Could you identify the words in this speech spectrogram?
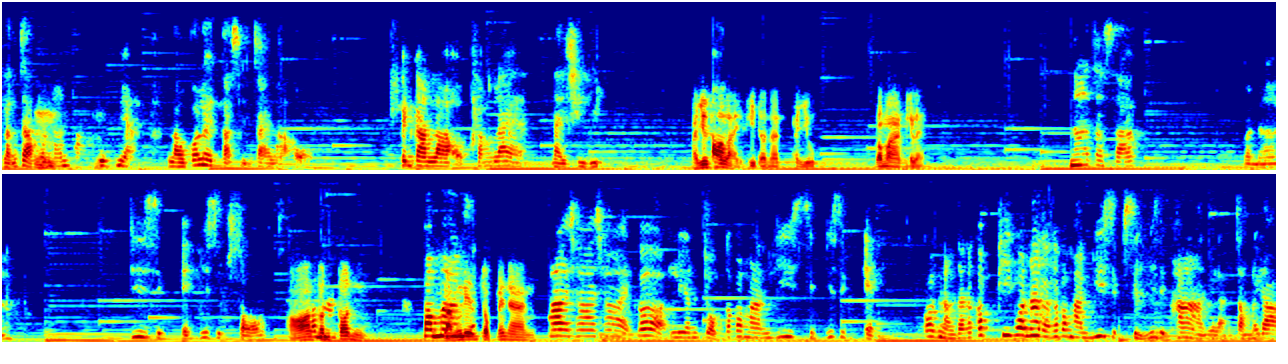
หลังจากวันนั้นมาปุ๊บเนี่ย เราก็เลยตัดสินใจลาออก เป็นการลาออกครั้งแรกในชีวิต อายุเท่าไหร่พี่ตอนนั้น อายุประมาณก็ได้ น่าจะสักก่อนนะยี่สิบเอ็ดยี่สิบสองอ๋อประมาต้ณนต้น ประๆมาหลัณงเรียนจบไม่นานใช่ใช่ใช่ก็เรียนจบก็ประมาณยี่สิบยี่สิบเอ็ดก็หลังจากนั้นก็พี่ก็น่าจะสักประมาณยี่สิบสี่ยี่สิบห้านี่แหละจำไม่ได้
